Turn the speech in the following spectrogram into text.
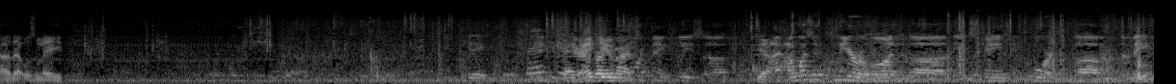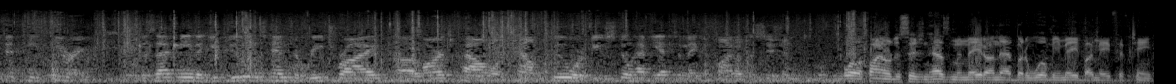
uh, that was made. Thank you Thank very you. One more thing, please. Uh, Yeah. I, I wasn't clear on uh, the exchange in court. Um, the May 15th hearing, does that mean that you do intend to retry uh, Lawrence Powell on count two, or do you still have yet to make a final decision? Well, a final decision hasn't been made on that, but it will be made by May 15th.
